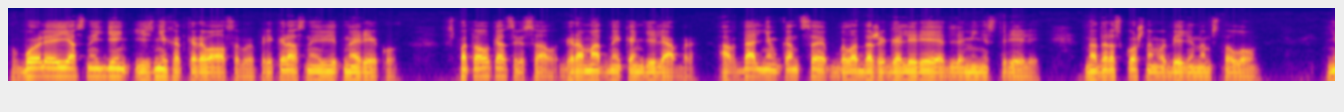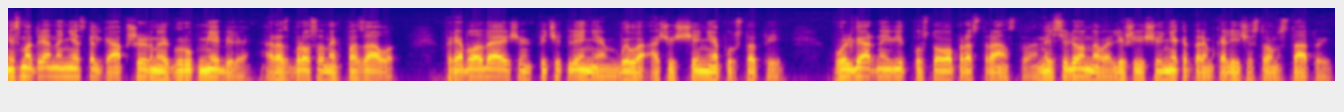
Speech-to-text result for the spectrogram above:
В более ясный день из них открывался бы прекрасный вид на реку. С потолка свисал громадный канделябр, а в дальнем конце была даже галерея для министрелей над роскошным обеденным столом. Несмотря на несколько обширных групп мебели, разбросанных по залу, преобладающим впечатлением было ощущение пустоты. Вульгарный вид пустого пространства, населенного лишь еще некоторым количеством статуй.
